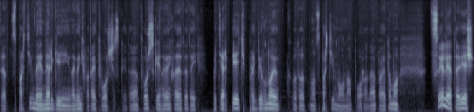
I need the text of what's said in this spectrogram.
да, спортивной энергии иногда не хватает творческой. Да? Творческой иногда не хватает этой потерпеть пробивной какого-то вот, ну, вот спортивного напора. Да? Поэтому цели это вещь,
